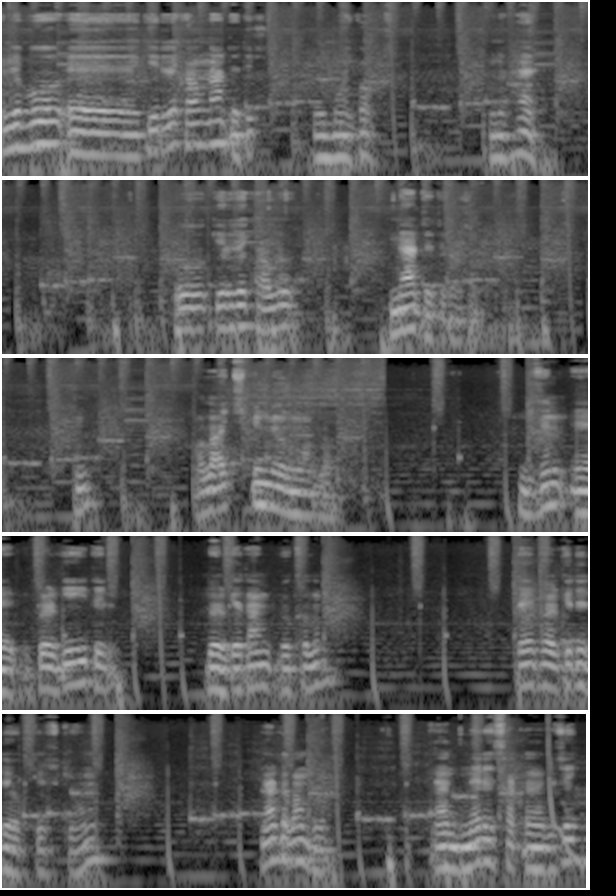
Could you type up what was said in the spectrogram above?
Şimdi bu eee geride kalan nerededir? Oh my god. Bu ne? He. Bu geride kalı nerededir acaba? Hı? Vallahi hiç bilmiyorum valla. Bizim e, bölgeye gidelim. Bölgeden bir bakalım. Ve bölgede de yok gözüküyor ama. Nerede lan bu? Yani nereye saklanabilecek? ki?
